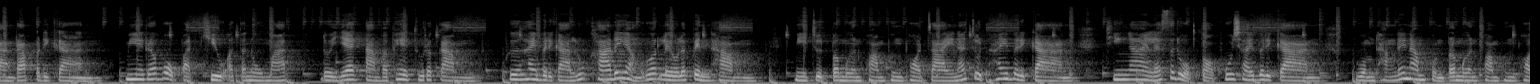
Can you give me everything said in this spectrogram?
การรับบริการ มีระบบบัตรคิวอัตโนมัติ โดยแยกตามประเภทธุรกรรม เพื่อให้บริการลูกค้าได้อย่างรวดเร็วและเป็นธรรม มีจุดประเมินความพึงพอใจณจุดให้บริการ ที่ง่ายและสะดวกต่อผู้ใช้บริการ รวมทั้งได้นำผลประเมินความพึงพอ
